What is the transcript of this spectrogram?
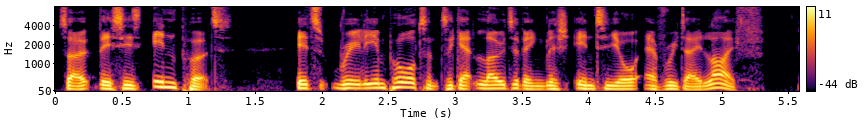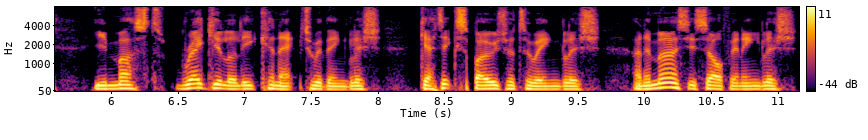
So, this is input. It's really important to get loads of English into your everyday life. You must regularly connect with English, get exposure to English, and immerse yourself in English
